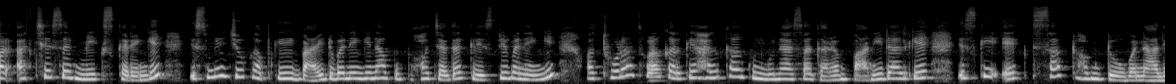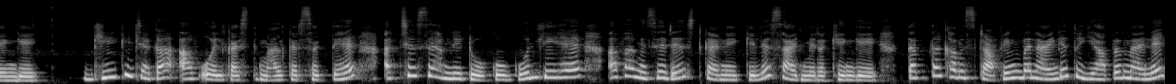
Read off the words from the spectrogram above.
और अच्छे से मिक्स करेंगे। इसमें जो कप की बाइट बनेगी ना, वो बहुत ज़्यादा क्रिस्पी बनेंगी और थोड़ा थोड़ा करके हल्का गुनगुना ऐसा गर्म पानी डाल के इसके एक सॉफ्ट हम डो बना लेंगे। घी की जगह आप ऑयल का इस्तेमाल कर सकते हैं। अच्छे से हमने डो को गूंद ली है। अब हम इसे रेस्ट करने के लिए साइड में रखेंगे। तब तक हम स्टफिंग बनाएँगे। तो यहाँ पे मैंने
